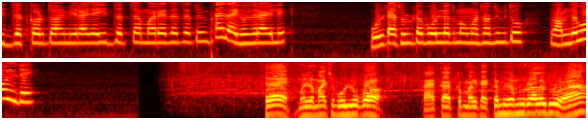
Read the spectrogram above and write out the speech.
इज्जत करतो आम्ही राजा इज्जतचा मर्यादाचा तुम्ही फायदा घेऊन राहिले. उलटा सुलटा बोललं तर मग म्हणता तुम्ही तो रामदेव बोलते ए, म्हणलं माझी बोलू नको. काय काय मला काय कमी समजून राहिला तू हा?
